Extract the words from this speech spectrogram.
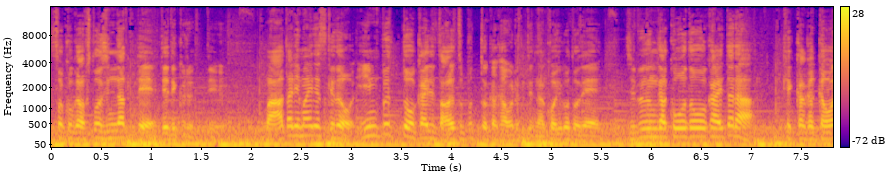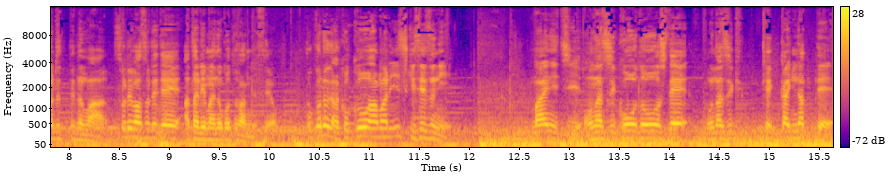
そこが太字になって出てくるっていう。まあ当たり前ですけどインプットを変えるとアウトプットが変わるっていうのはこういうことで自分が行動を変えたら結果が変わるっていうのはそれはそれで当たり前のことなんですよ。ところがここをあまり意識せずに毎日同じ行動をして同じ結果になって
